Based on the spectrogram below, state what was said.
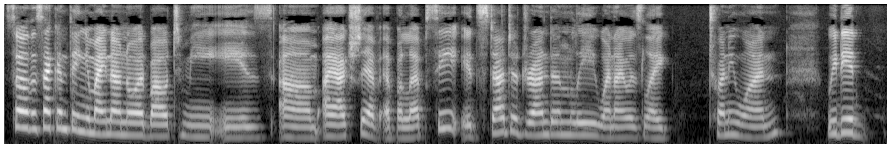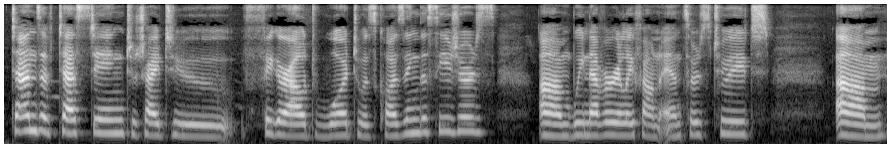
So, the second thing you might not know about me is um, I actually have epilepsy. It started randomly when I was like 21. We did tons of testing to try to figure out what was causing the seizures. Um, we never really found answers to it. Um,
